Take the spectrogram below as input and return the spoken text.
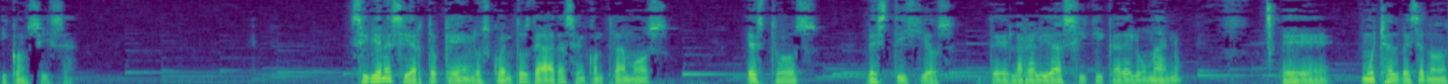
y concisa. Si bien es cierto que en los cuentos de hadas encontramos estos vestigios de la realidad psíquica del humano, eh, muchas veces no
